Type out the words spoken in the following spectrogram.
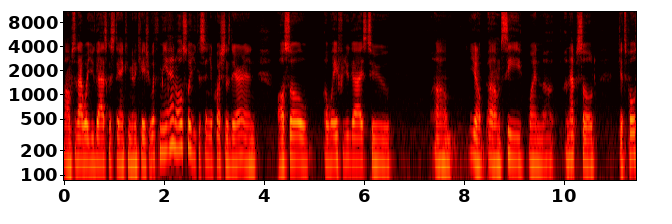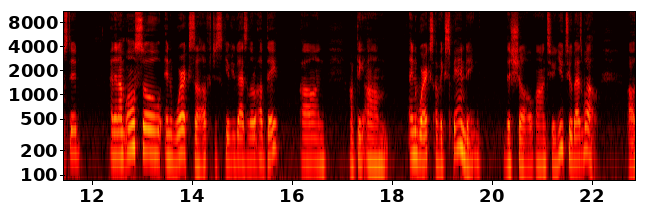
Um, so that way you guys can stay in communication with me, and also you can send your questions there, and also a way for you guys to, um, you know, um, see when uh, an episode gets posted. And then I'm also in works of just give you guys a little update on I'm thinking, um in works of expanding the show onto YouTube as well. I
